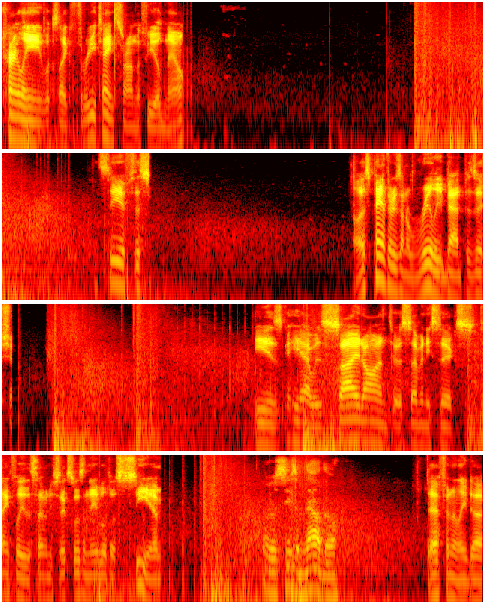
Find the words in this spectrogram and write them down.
Currently, looks like three tanks are on the field now. Let's see if this Oh, this Panther is in a really bad position. He is. He had his side on to a 76. Thankfully, the 76 wasn't able to see him. We'll see him now, though. Definitely does.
